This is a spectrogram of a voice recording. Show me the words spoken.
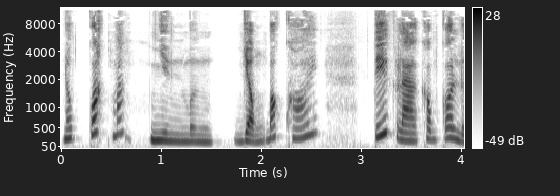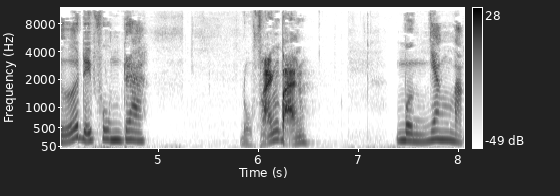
nó quắt mắt nhìn Mừng, giọng bốc khói. Tiếc là không có lửa để phun ra. Đồ phản bạn. Mừng nhăn mặt.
